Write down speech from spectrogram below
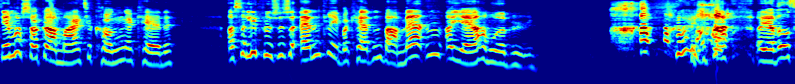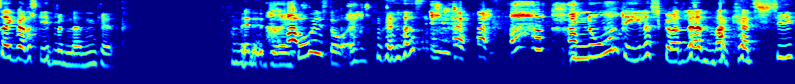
det må så gøre mig til kongen af katte. Og så lige pludselig så angriber katten bare manden og jager ham ud af byen. og jeg ved så ikke, hvad der skete med den anden kat. Men øh, det er en god historie. I nogle dele af Skotland var Catchy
